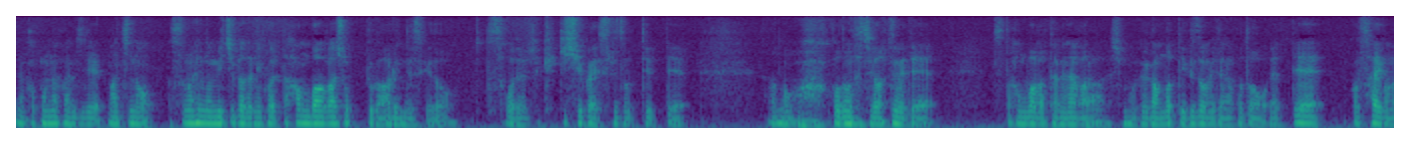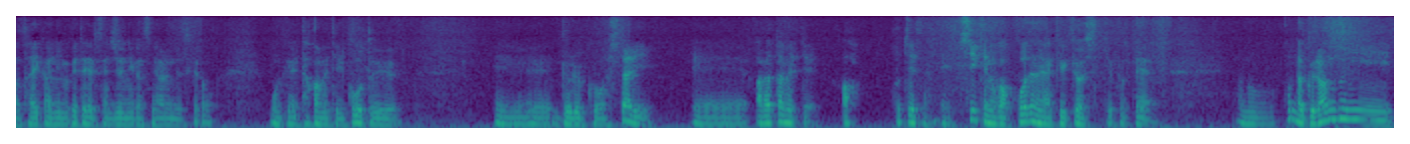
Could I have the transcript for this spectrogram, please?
ー、なんかこんな感じで街のその辺の道端にこうやってハンバーガーショップがあるんですけどちょっとそこで決起集会するぞって言ってあの 子供たちを集めてちょっとハンバーガー食べながらもう一回頑張っていくぞみたいなことをやってこう最後の大会に向けてですね12月にあるんですけどもう一回高めていこうという、えー、努力をしたり、えー、改めてあこっちですね、えー、地域の学校での野球教室っていうことであの今度はグラウンドに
